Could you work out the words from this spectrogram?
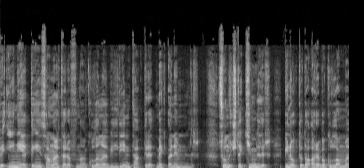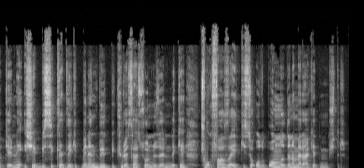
ve iyi niyetli insanlar tarafından kullanabildiğini takdir etmek önemlidir. Sonuçta kim bilir bir noktada araba kullanmak yerine işe bisikletle gitmenin büyük bir küresel sorun üzerindeki çok fazla etkisi olup olmadığını merak etmemiştir.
